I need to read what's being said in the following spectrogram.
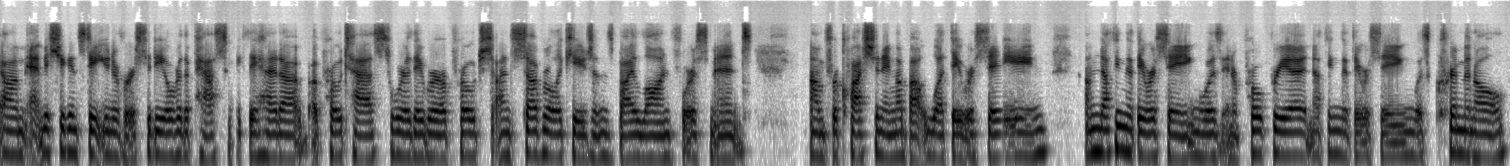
um, at Michigan State University over the past week, they had a, a, protest where they were approached on several occasions by law enforcement um, for questioning about what they were saying. Um, nothing that they were saying was inappropriate, nothing that they were saying was criminal,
